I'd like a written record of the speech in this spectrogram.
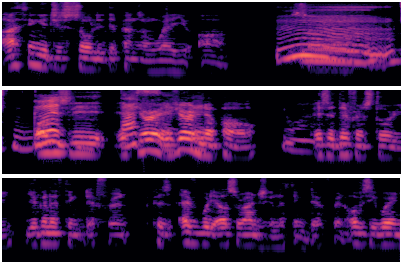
I think it just solely depends on where you are. Mm, good Obviously, if That's you're a if you're in good Nepal, one. it's a different story. You're gonna think different because everybody else around you is gonna think different. Obviously, we're in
